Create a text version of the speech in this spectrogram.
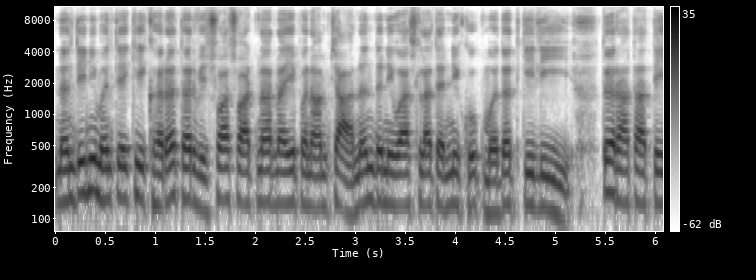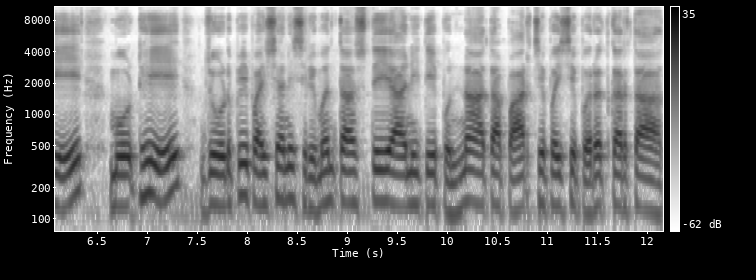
नंदिनी म्हणते की खरं तर विश्वास वाटणार नाही पण आमच्या आनंद निवासला त्यांनी खूप मदत केली. तर आता ते मोठे जोडपे पैशाने श्रीमंत असते आणि ते पुन्हा आता पारचे पैसे परत करतात.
